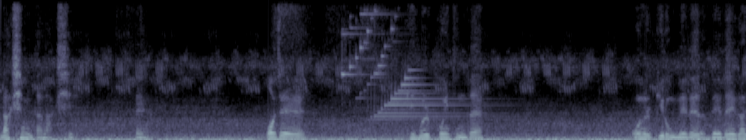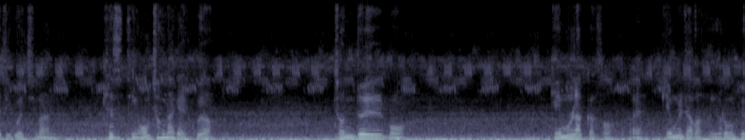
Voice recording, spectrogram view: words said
낚시입니다, 낚시. 네. 어제 괴물 포인트인데 오늘 비록 4대, 4대 가지고 했지만 캐스팅 엄청나게 했고요. 전들 뭐 괴물 낚아서 예, 괴물 잡아서 여러분께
